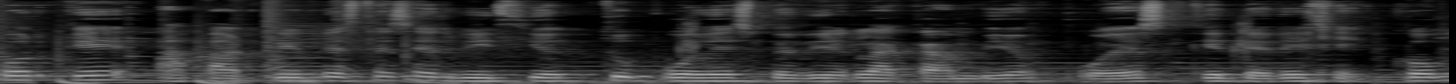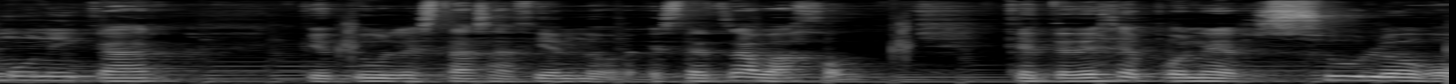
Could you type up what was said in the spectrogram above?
Porque a partir de este servicio tú puedes pedirle a cambio pues que te deje comunicar que tú le estás haciendo este trabajo, que te deje poner su logo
